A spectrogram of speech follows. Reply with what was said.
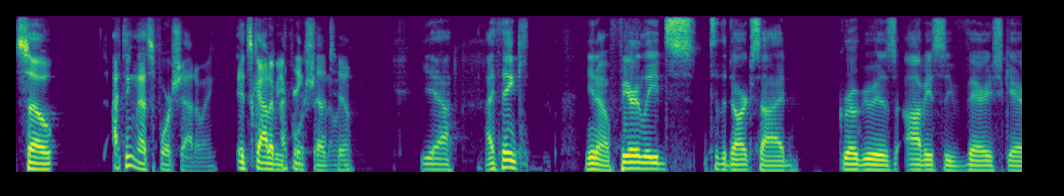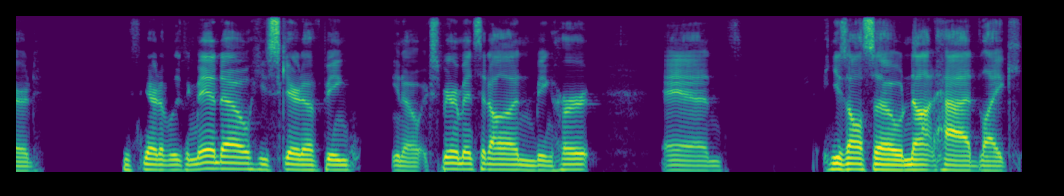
So I think that's foreshadowing. It's got to be I think so foreshadowing. too. Yeah, I think you know fear leads to the dark side. Grogu is obviously very scared. He's scared of losing Mando. He's scared of being, you know, experimented on, being hurt, and he's also not had like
